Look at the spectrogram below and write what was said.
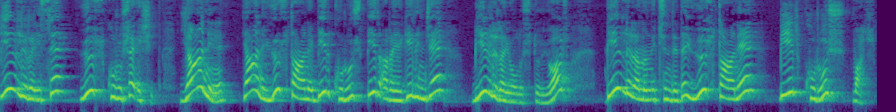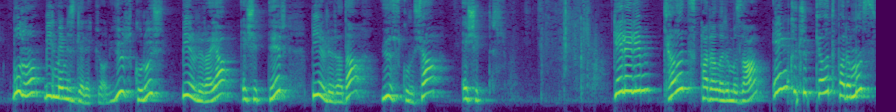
1 lira ise 100 kuruşa eşit. Yani yani 100 tane 1 kuruş bir araya gelince 1 lirayı oluşturuyor. 1 liranın içinde de 100 tane 1 kuruş var. Bunu bilmemiz gerekiyor. 100 kuruş 1 liraya eşittir. 1 lira da 100 kuruşa eşittir. Gelelim kağıt paralarımıza. En küçük kağıt paramız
